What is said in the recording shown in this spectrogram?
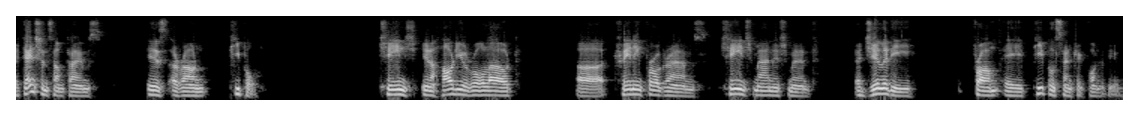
attention sometimes, is around people change, you know, how do you roll out uh, training programs, change management, agility from a people centric point of view.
